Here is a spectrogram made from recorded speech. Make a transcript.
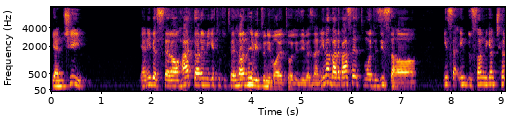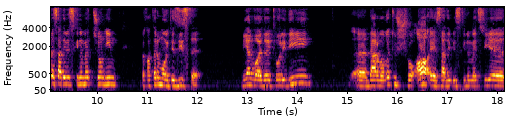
یعنی چی؟ یعنی به سراحت داره میگه تو تو تهران نمی‌تونی واحد تولیدی بزنی. اینم برای بحث محیط زیسته ها. این این دوستان میگن چرا 120 کیلومتر؟ چون این به خاطر محیط زیسته. میگن واحدهای تولیدی در واقع تو شعاع 120 کیلومتری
